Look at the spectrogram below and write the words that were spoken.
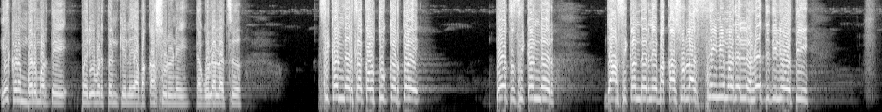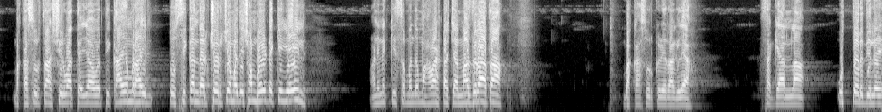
एक नंबर मरते परिवर्तन केलं या बकासूरने त्या गुलालाचं. सिकंदरचं कौतुक करतोय. तोच सिकंदर ज्या सिकंदरने बकासूरला सेमीमध्ये लढत दिली होती बकासूरचा आशीर्वाद त्याच्यावरती कायम राहील. तो सिकंदर चर्चेमध्ये शंभर टक्के येईल. आणि नक्की संबंध महाराष्ट्राच्या नजरा आता बकासूरकडे लागल्या. सगळ्यांना उत्तर दिले.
